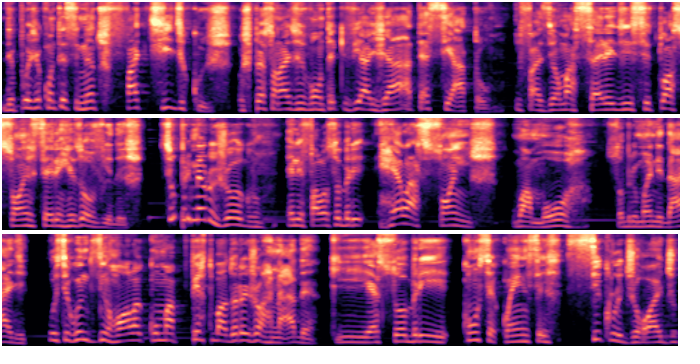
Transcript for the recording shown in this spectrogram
Depois de acontecimentos fatídicos, os personagens vão ter que viajar até Seattle e fazer uma série de situações serem resolvidas. Se o primeiro jogo ele fala sobre relações, o amor, sobre humanidade, o segundo desenrola com uma perturbadora jornada, que é sobre consequências, ciclo de ódio,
